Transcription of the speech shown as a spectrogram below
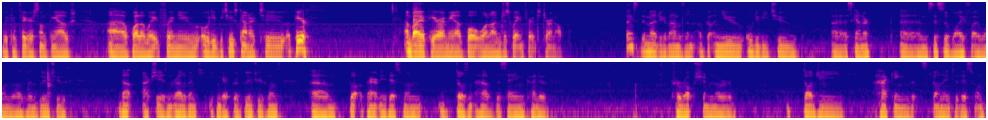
we can figure something out uh, while I wait for a new ODB2 scanner to appear. And by appear, I mean I've bought one, I'm just waiting for it to turn up. Thanks to the magic of Amazon, I've got a new ODB2 uh, scanner. Um, so this is a Wi-Fi one rather than Bluetooth. That actually isn't relevant, you can get good Bluetooth ones. Um, but apparently this one doesn't have the same kind of corruption or dodgy hacking that's gone into this one.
